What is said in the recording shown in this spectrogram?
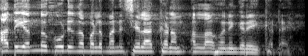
അത് എന്നുകൂടി നമ്മൾ മനസ്സിലാക്കണം. അള്ളാഹു അനുഗ്രഹിക്കട്ടെ.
